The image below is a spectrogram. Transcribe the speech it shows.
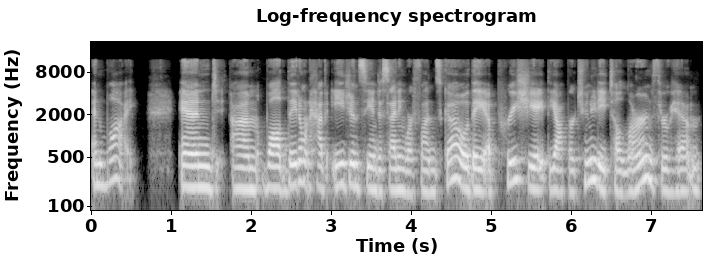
and why. And um, while they don't have agency in deciding where funds go, they appreciate the opportunity to learn through him.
